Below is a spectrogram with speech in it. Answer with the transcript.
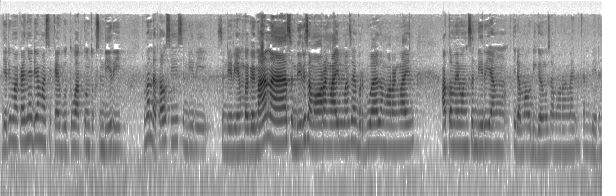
Jadi makanya dia masih kayak butuh waktu untuk sendiri. Cuman nggak tahu sih sendiri sendiri yang bagaimana, sendiri sama orang lain, maksudnya berdua sama orang lain atau memang sendiri yang tidak mau diganggu sama orang lain kan beda.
